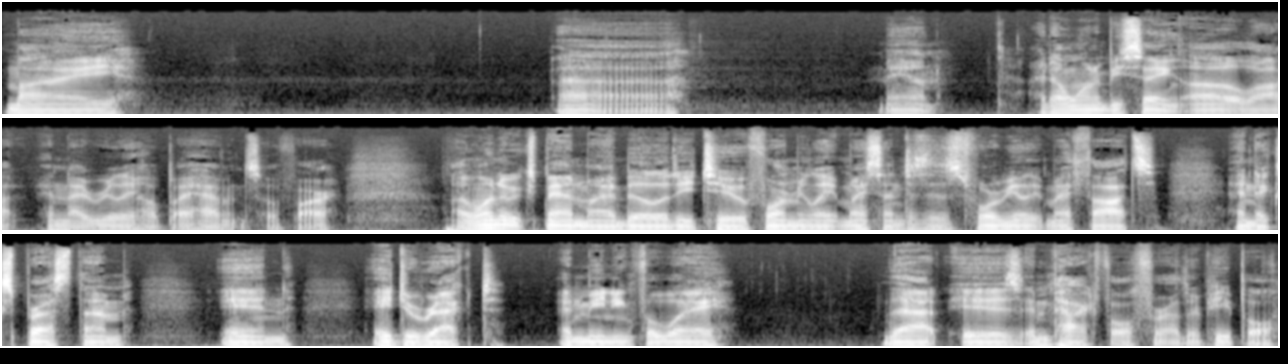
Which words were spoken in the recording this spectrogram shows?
my uh man I don't want to be saying uh, a lot, and I really hope I haven't so far. I want to expand my ability to formulate my sentences, formulate my thoughts, and express them in a direct and meaningful way that is impactful for other people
